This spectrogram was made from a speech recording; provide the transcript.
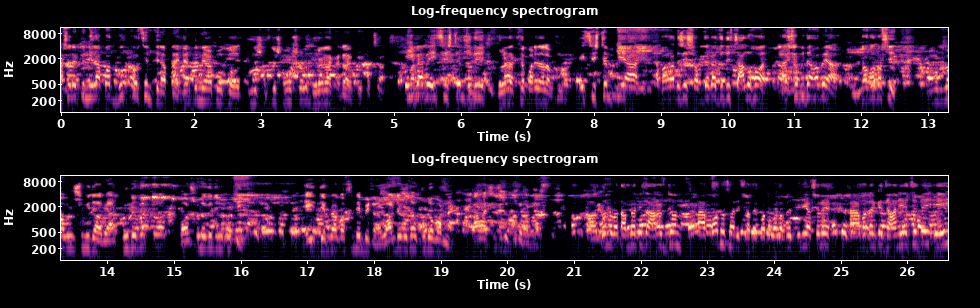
আসলে একটু নিরাপদ বোধ করছেন কিনা আপনি এটা তো নিরাপদ পথ, কিন্তু সবচেয়ে সমস্যা হলো ধরে রাখাটা আর কি। আচ্ছা এইভাবে এই সিস্টেম যদি ধরে রাখতে পারে তাহলে ভালো এই সিস্টেম কি বাংলাদেশের সব জায়গায় যদি চালু হয় আহ, সুবিধা হবে নগরবাসী আমাদের অবশ্যই সুবিধা হবে। আর ফুড ওভার তো বর্ষ লোকের জন্য ক্ষতি এই জেব্রা বেটার ওয়ার্ল্ডে কোথাও নাই, বাংলাদেশে নাই। ধন্যবাদ, আমরা কিন্তু আরেকজন পথচারীর সাথে কথা বলব যিনি আসলে আমাদেরকে জানিয়েছে যে এই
